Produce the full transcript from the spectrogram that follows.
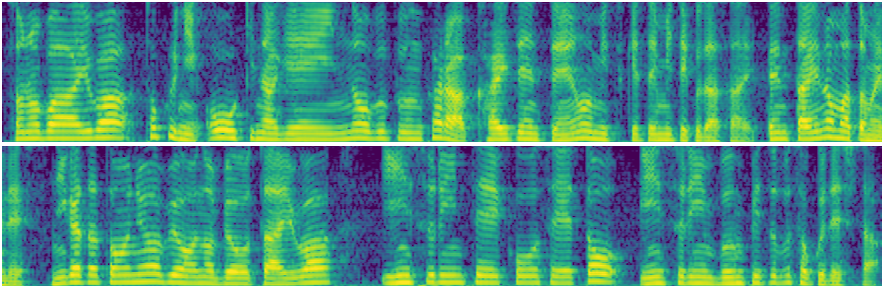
その場合は特に大きな原因の部分から改善点を見つけてみてください。全体のまとめです。2型糖尿病の病態はインスリン抵抗性とインスリン分泌不足でした。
